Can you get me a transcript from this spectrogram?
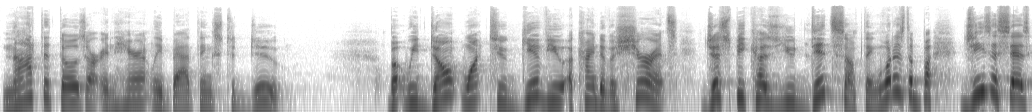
Not that those are inherently bad things to do, but we don't want to give you a kind of assurance just because you did something. What is the Jesus says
